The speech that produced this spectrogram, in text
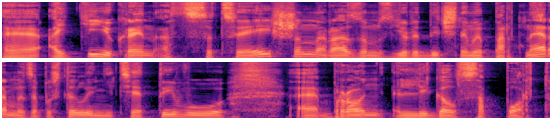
Е, IT Ukraine Association разом з юридичними партнерами запустили ініціативу е, Бронь Legal Support.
